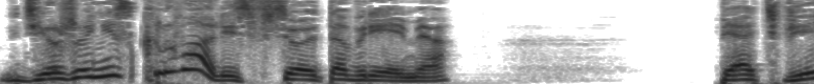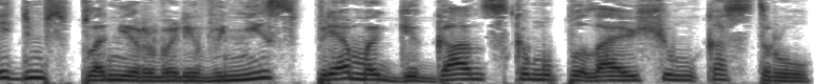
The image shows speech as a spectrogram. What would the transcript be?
Где же они скрывались все это время?» Пять ведьм спланировали вниз прямо к гигантскому пылающему костру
